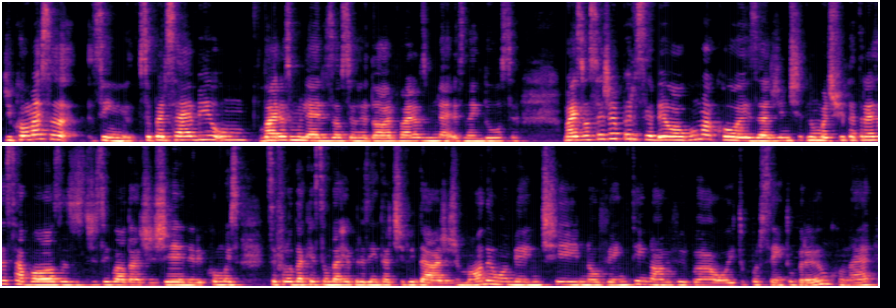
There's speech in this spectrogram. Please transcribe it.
de como essa, assim, você percebe um, várias mulheres ao seu redor, várias mulheres na indústria, mas você já percebeu alguma coisa? A gente no Modifica traz essa voz das desigualdades de gênero e como isso, você falou da questão da representatividade, de moda é um ambiente 99,8% branco, né?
